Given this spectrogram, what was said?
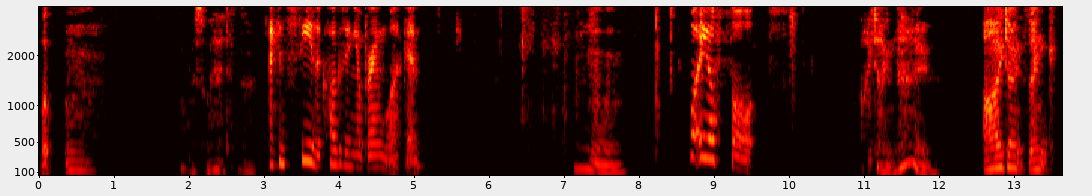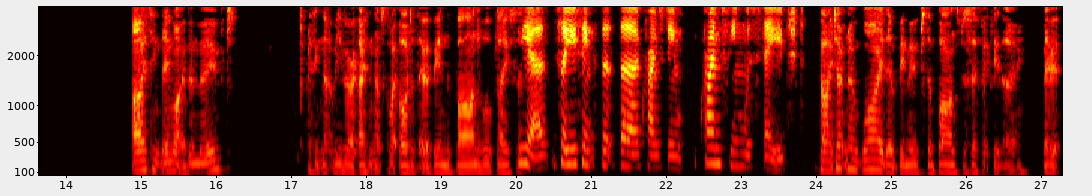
Well. Mm. Oh, it's weird, isn't it? I can see the cogs in your brain working. Hmm. What are your thoughts? I don't know. I don't think. I think they might have been moved. I think that would be very. I think that's quite odd that they would be in the barn of all places. Yeah, so you think that the crime scene crime scene was staged? But I don't know why they would be moved to the barn specifically, though. Maybe it,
